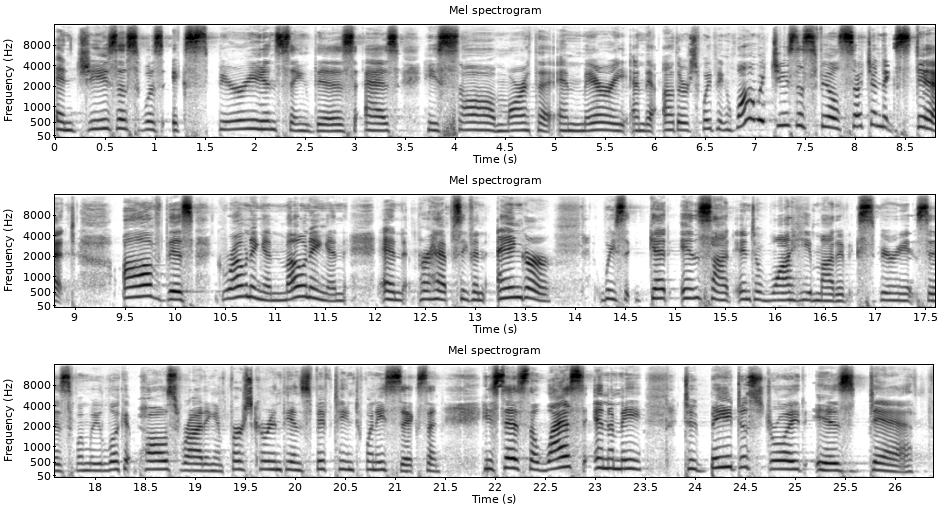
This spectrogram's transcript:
And Jesus was experiencing this as he saw Martha and Mary and the others weeping. Why would Jesus feel such an extent of this groaning and moaning and, and perhaps even anger, we get insight into why he might have experienced this when we look at Paul's writing in 1 Corinthians 15 26. And he says, The last enemy to be destroyed is death.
